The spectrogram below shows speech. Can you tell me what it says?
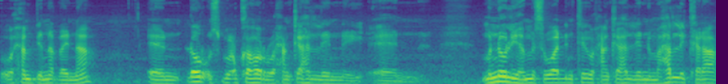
u xamdi naqaynaa dhowr usbuuc ka hor waxaan ka hadlaynay ma nool yahay mise waa dhintay waxaan ka hadlaynay ma hadli karaa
